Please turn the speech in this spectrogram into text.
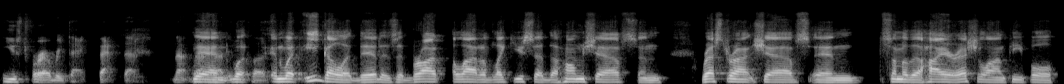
used for everything back then. Not, not- Yeah, and what close. and what eGullet did is it brought a lot of, like you said, the home chefs and restaurant chefs and some of the higher echelon people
